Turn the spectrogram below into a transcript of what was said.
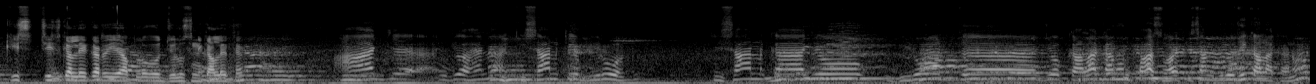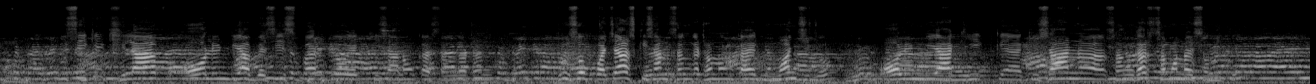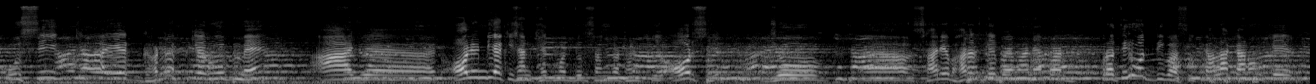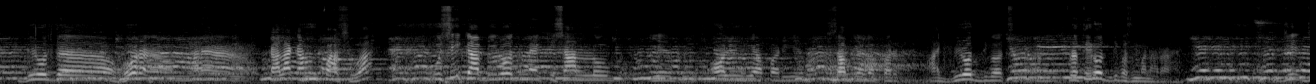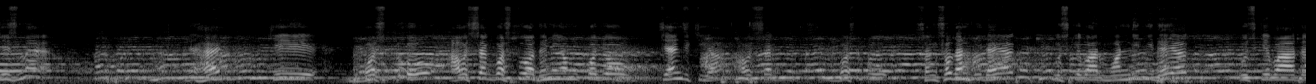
किस चीज़ का लेकर ये आप लोग जुलूस निकाले थे? आज जो है ना किसान के विरोध किसान का जो विरोध जो काला कानून पास हुआ, किसान विरोधी काला कानून, उसी के खिलाफ ऑल इंडिया बेसिस पर जो एक किसानों का संगठन 250 किसान संगठनों का एक मंच जो ऑल इंडिया की, किसान संघर्ष समन्वय समिति, उसी का एक घटक के रूप में आज ऑल इंडिया किसान खेत मजदूर संगठन की ओर से जो आ, सारे भारत के पैमाने पर प्रतिरोध दिवस काला कानून के विरुद्ध हो रहा मैंने काला कानून पास हुआ उसी का विरोध में किसान लोग ये ऑल इंडिया पर ये सब जगह पर आज विरोध दिवस प्रतिरोध दिवस मना रहा है। जि, जिसमें है कि वस्तु आवश्यक वस्तु अधिनियम को जो चेंज किया आवश्यक वस्तु संशोधन विधेयक, उसके बाद मंडी विधेयक, उसके बाद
